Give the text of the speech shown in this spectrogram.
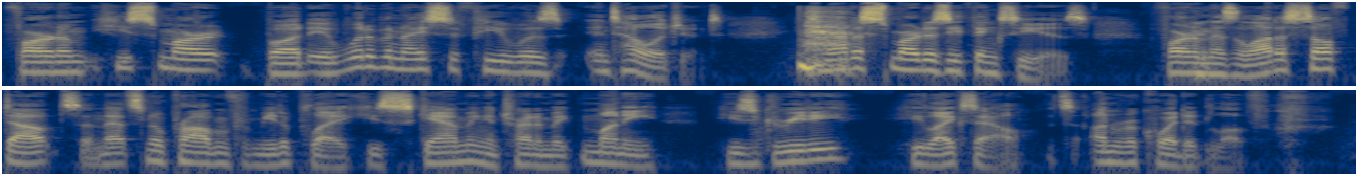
Farnham, he's smart, but it would have been nice if he was intelligent. He's not as smart as he thinks he is. Farnham has a lot of self-doubts, and that's no problem for me to play. He's scamming and trying to make money. He's greedy. He likes Al. It's unrequited love.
